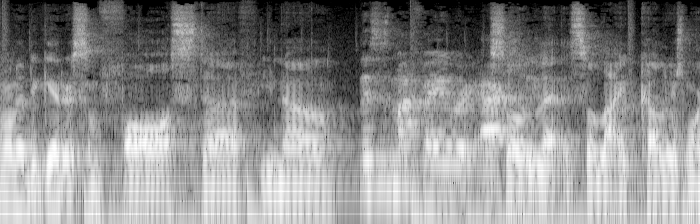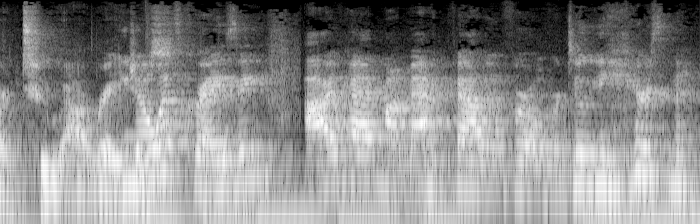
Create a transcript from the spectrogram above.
Wanted to get her some fall stuff, you know. This is my favorite, So actually. let so like colors weren't too outrageous. You know what's crazy? I've had my MAC palette for over two years now.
